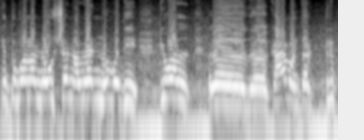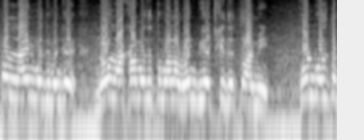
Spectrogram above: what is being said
की तुम्हाला नऊशे नव्याण्णवमध्ये किंवा काय म्हणतात ट्रिपल नाईनमध्ये म्हणजे नऊ लाखामध्ये तुम्हाला वन बी एच के देतो आम्ही. कोण बोलतो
